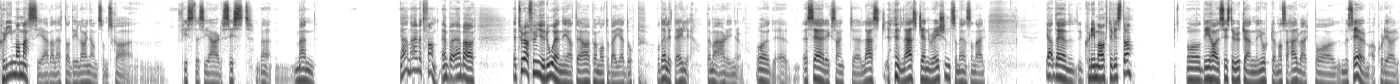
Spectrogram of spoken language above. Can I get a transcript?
klimamessig er vel et av de landene som skal fistes i hjel sist. Men, men ja, nei, vet faen. Jeg, jeg bare Jeg tror jeg har funnet roen i at jeg har på en måte bare gitt opp. Og det er litt deilig. Det må jeg ærlig innrømme. Og jeg, jeg ser, ikke sant, eh, Last, Last Generation, som er en sånn der Ja, det er klimaaktivister. Og de har siste uken gjort masse hærverk på museum, hvor de har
